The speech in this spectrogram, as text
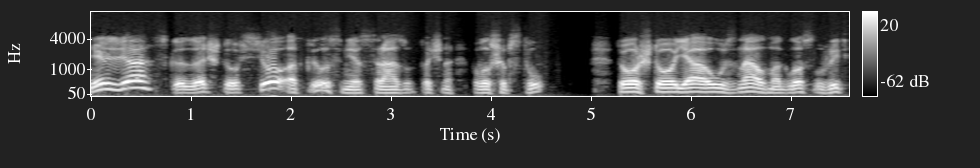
Нельзя сказать, что все открылось мне сразу, точно по волшебству. То, что я узнал, могло служить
